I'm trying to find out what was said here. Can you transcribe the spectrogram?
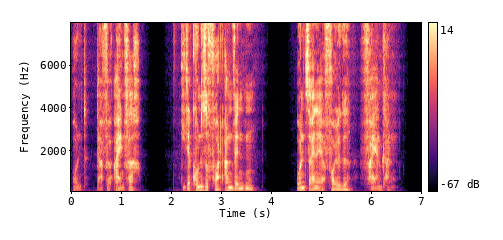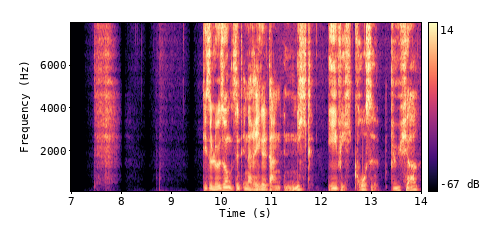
und dafür einfach, die der Kunde sofort anwenden und seine Erfolge feiern kann. Diese Lösungen sind in der Regel dann nicht ewig große Bücher,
